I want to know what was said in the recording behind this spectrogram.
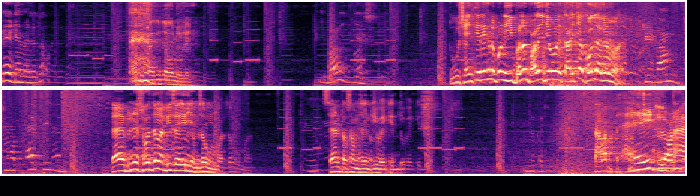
બે ડેમેજ હતા બાકી તો ઓલું લઈને જ જશે. તું શાંતિ રહે ને પણ ઈ ભલે ભાળી જવો હોય તારી ક્યાં ખોદા ઘરમાં. સાહેબ ને શોધેલા બીજા એરિયામાં જવું મારે સેન્ટો સમજીને રીવે કીધું. તારા ભેટ લોડા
